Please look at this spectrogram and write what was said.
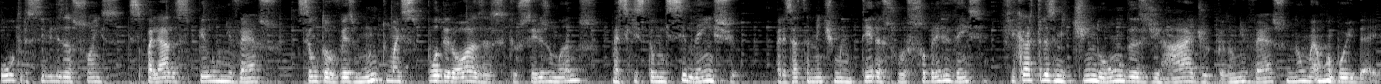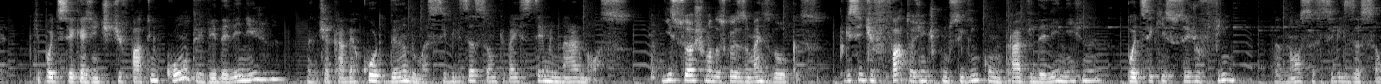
outras civilizações espalhadas pelo universo são talvez muito mais poderosas que os seres humanos, mas que estão em silêncio para exatamente manter a sua sobrevivência. Ficar transmitindo ondas de rádio pelo universo não é uma boa ideia. Porque pode ser que a gente de fato encontre vida alienígena, mas a gente acabe acordando uma civilização que vai exterminar nós. Isso eu acho uma das coisas mais loucas. Porque se de fato a gente conseguir encontrar vida alienígena, pode ser que isso seja o fim da nossa civilização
